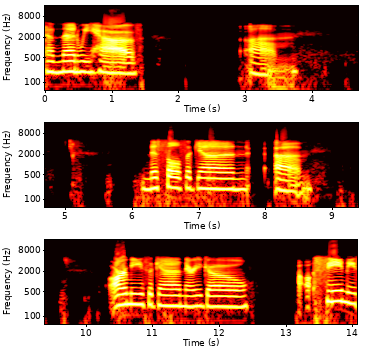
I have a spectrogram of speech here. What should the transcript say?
and then we have um, missiles again, um, armies again. There you go. Uh, seeing these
